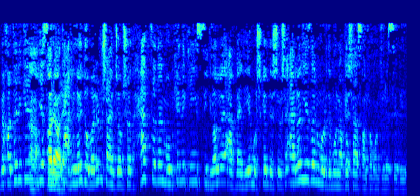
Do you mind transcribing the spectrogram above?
به خاطر اینکه. یه سری آره، آره. تحلیل‌های دوباره روش انجام شد. حد زدن ممکنه که این سیگنال اولیه مشکل داشته باشه. الان یه ذره مورد مناقشه هست آلفا قنتورس بی.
